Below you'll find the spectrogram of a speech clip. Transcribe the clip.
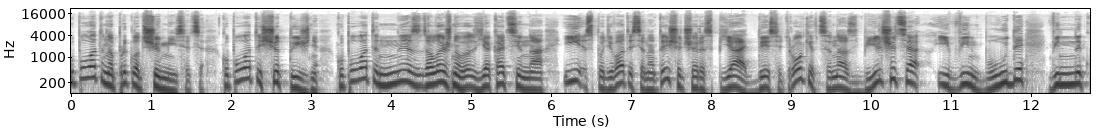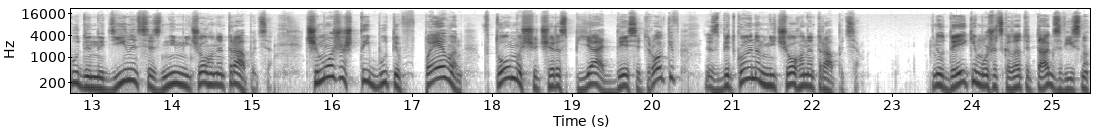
Купувати, наприклад, щомісяця, купувати щотижня, купувати незалежно яка ціна, і сподіватися на те, що через 5-10 років ціна збільшиться, і він буде, він нікуди не дінеться, з ним нічого не трапиться. Чи можеш ти бути впевнен в тому, що через 5-10 років з біткоїном нічого не трапиться? Ну, деякі можуть сказати так, звісно,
